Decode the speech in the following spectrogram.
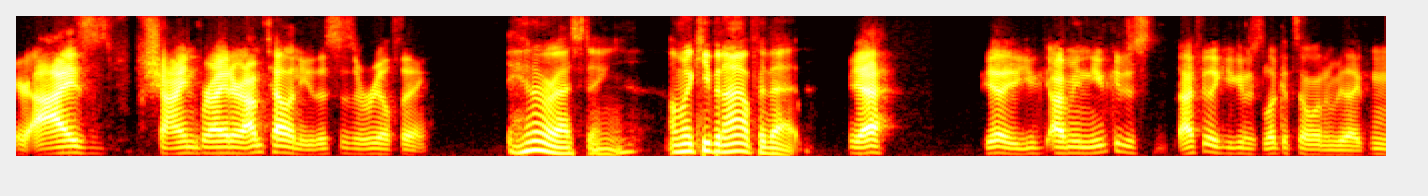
your eyes shine brighter. I'm telling you, this is a real thing. Interesting. I'm gonna keep an eye out for that. Yeah, yeah. You, I mean, you could just. I feel like you can just look at someone and be like, hmm,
